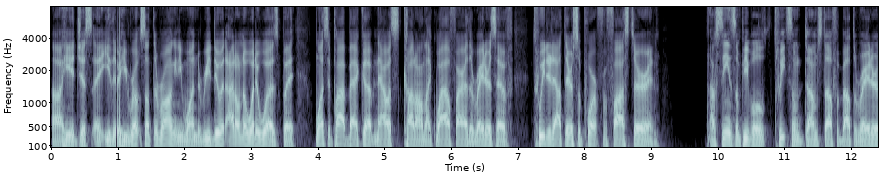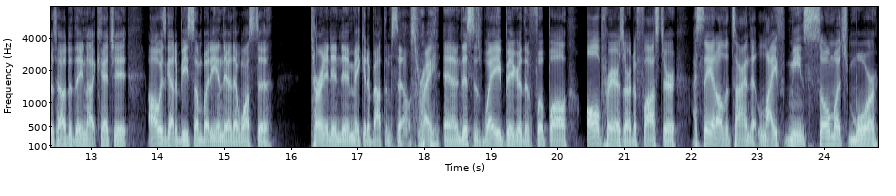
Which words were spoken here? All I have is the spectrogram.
Uh, he had just uh, either he wrote something wrong and he wanted to redo it. I don't know what it was, but once it popped back up, now it's caught on like wildfire. The Raiders have tweeted out their support for Foster, and I've seen some people tweet some dumb stuff about the Raiders. How did they not catch it? Always got to be somebody in there that wants to turn it into and make it about themselves, right? And this is way bigger than football. All prayers are to Foster. I say it all the time that life means so much more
